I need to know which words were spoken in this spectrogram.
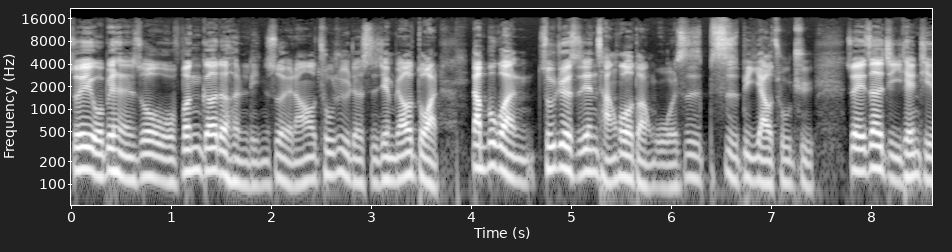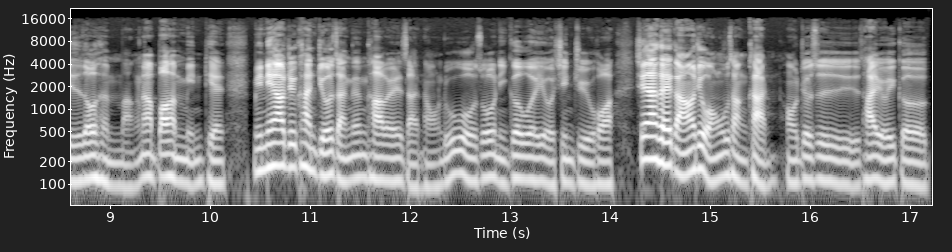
所以我变成说我分割的很零碎，然后出去的时间比较短。但不管出去的时间长或短，我是势必要出去，所以这几天其实都很忙。那包含明天，明天要去看酒展跟咖啡展哦。如果说你各位有兴趣的话，现在可以赶快去网络上看哦，就是它有一个。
